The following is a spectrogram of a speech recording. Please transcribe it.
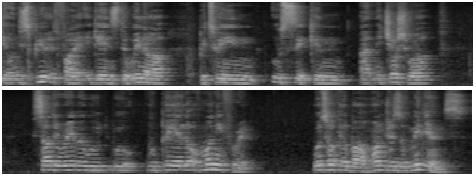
the undisputed fight against the winner between Usyk and Anthony Joshua, Saudi Arabia will, will, will pay a lot of money for it. We're talking about hundreds of millions.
